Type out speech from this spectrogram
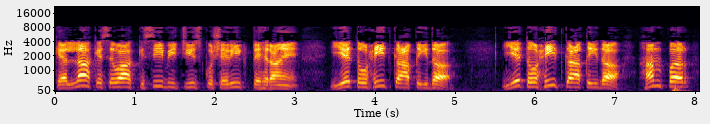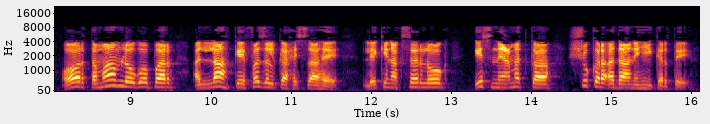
کہ اللہ کے سوا کسی بھی چیز کو شریک ٹہرائیں یہ توحید کا عقیدہ، یہ توحید کا عقیدہ ہم پر اور تمام لوگوں پر اللہ کے فضل کا حصہ ہے۔ لیکن اکثر لوگ اس نعمت کا شکر ادا نہیں کرتے۔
